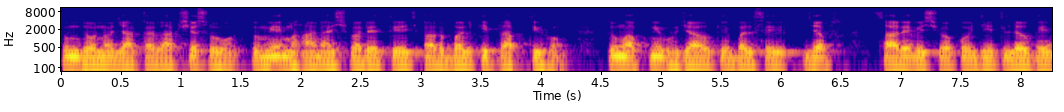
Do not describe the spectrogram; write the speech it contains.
तुम दोनों जाकर राक्षस हो, तुम्हें महान ऐश्वर्य, तेज और बल की प्राप्ति हो। तुम अपनी भुजाओं के बल से जब सारे विश्व को जीत लोगे,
